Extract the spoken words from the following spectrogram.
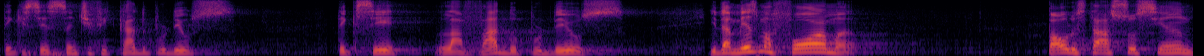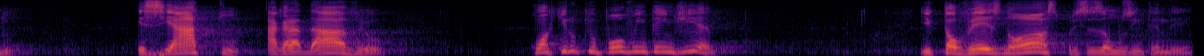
tem que ser santificado por Deus, tem que ser lavado por Deus. E da mesma forma, Paulo está associando esse ato agradável com aquilo que o povo entendia. E que talvez nós precisamos entender.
